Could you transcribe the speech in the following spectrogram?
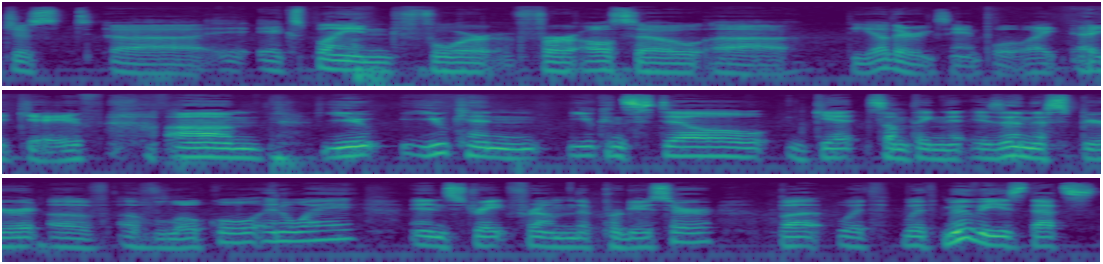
just uh, explained for for also uh, the other example I, I gave, um, you you can you can still get something that is in the spirit of, of local in a way and straight from the producer. But with, with movies, that's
